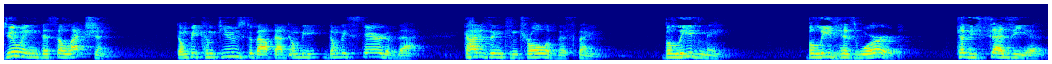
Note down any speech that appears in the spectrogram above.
doing this election. Don't be confused about that. Don't be, don't be scared of that. God is in control of this thing. Believe me. Believe His word. Because He says He is.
